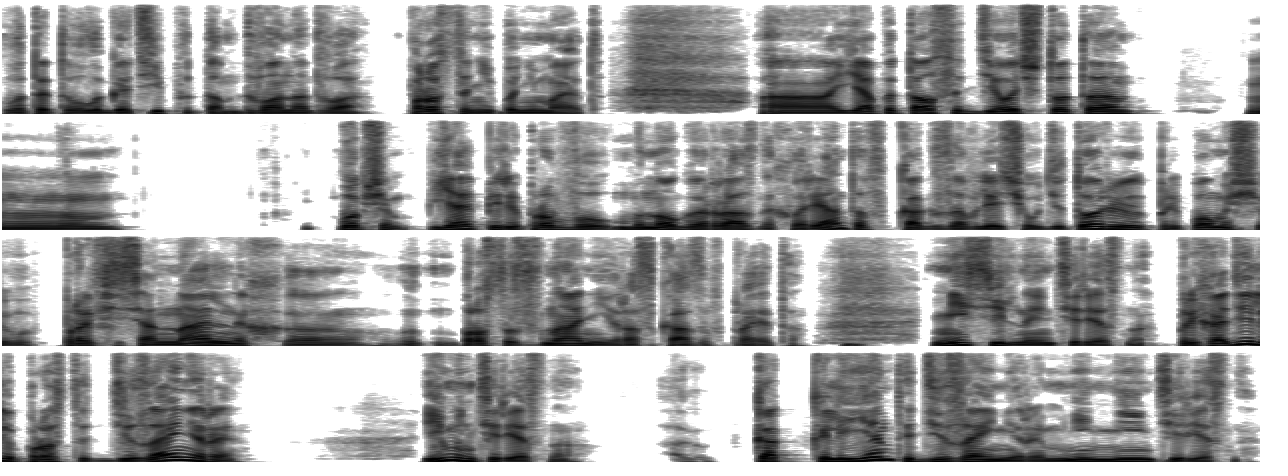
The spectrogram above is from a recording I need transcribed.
вот этого логотипа там 2 на 2. Просто не понимают. А, Я пытался делать что-то В общем, я перепробовал много разных вариантов, как завлечь аудиторию при помощи профессиональных э, просто знаний и рассказов про это. Не сильно интересно. Приходили просто дизайнеры, им интересно. Как клиенты-дизайнеры мне не интересны.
